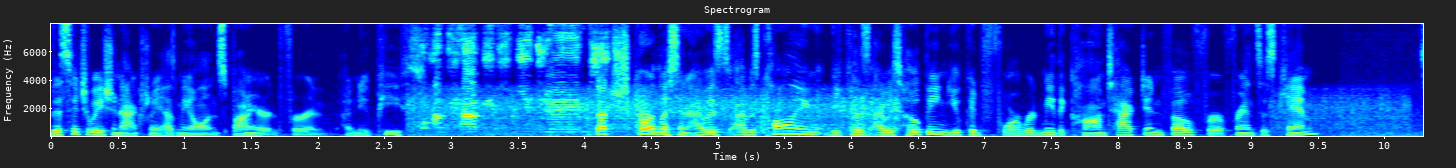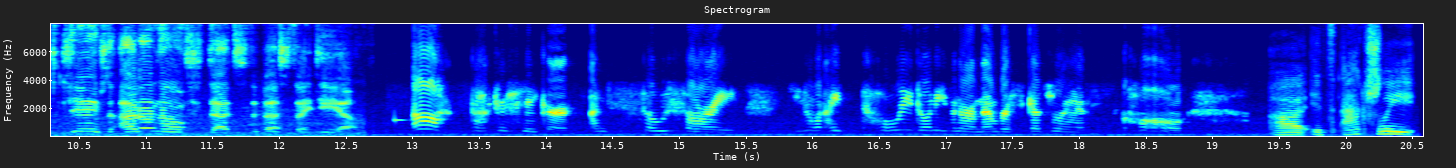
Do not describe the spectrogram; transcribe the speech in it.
This situation actually has me all inspired for a, a new piece. I'm happy for you, James. Dr. Shakar, listen, I was I was calling because I was hoping you could forward me the contact info for Frances Kim. James, I don't know if that's the best idea. Ah, Dr. Shakar, I'm so sorry. You know what? I totally don't even remember scheduling this call. Uh, it's actually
